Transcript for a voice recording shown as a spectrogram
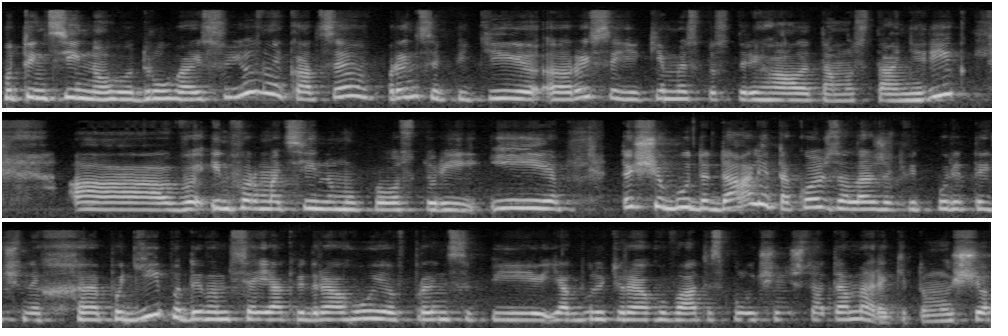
потенційного друга і союзника, це в принципі ті е, риси, які ми спостерігали там останній рік в інформаційному просторі. І те, що буде далі, також залежить від політичних е, подій. Подивимося, як відреагує в принципі, як будуть реагувати Сполучені Штати Америки, тому що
